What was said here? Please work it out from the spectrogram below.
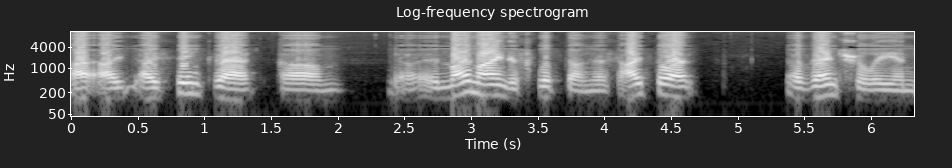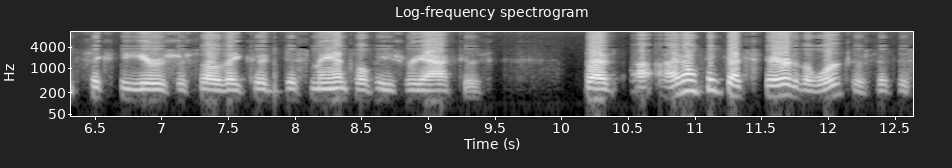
I, I, I think that um, uh, in my mind has flipped on this. I thought eventually in 60 years or so they could dismantle these reactors. But I don't think that's fair to the workers at this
